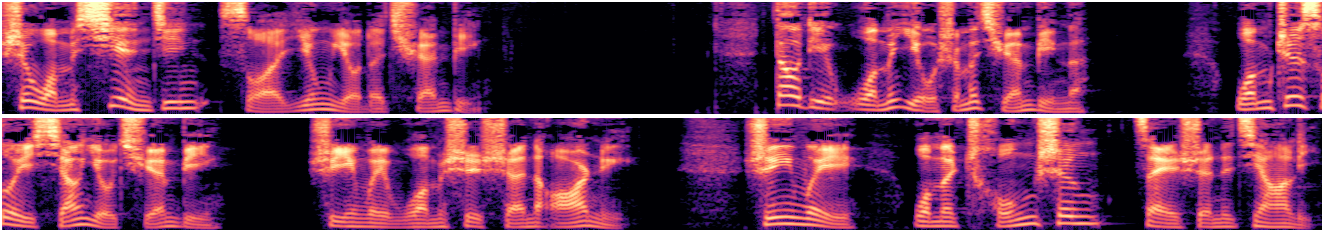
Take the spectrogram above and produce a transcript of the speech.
是我们现今所拥有的权柄。到底我们有什么权柄呢？我们之所以享有权柄，是因为我们是神的儿女，是因为我们重生在神的家里，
